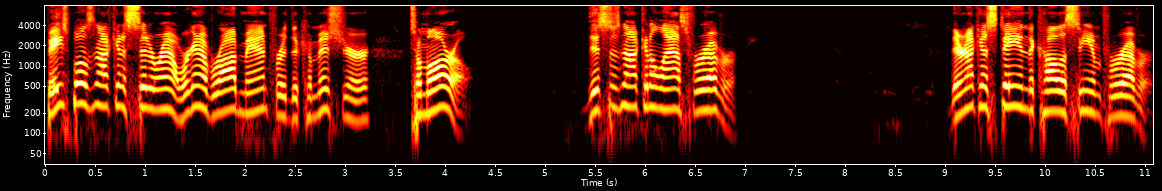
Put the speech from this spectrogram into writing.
Baseball's not going to sit around. We're going to have Rob Manfred, the commissioner, tomorrow. This is not going to last forever. They're not going to stay in the Coliseum forever.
